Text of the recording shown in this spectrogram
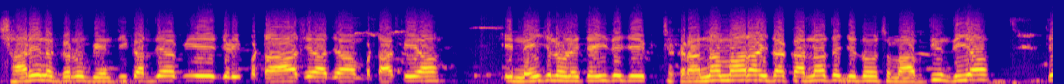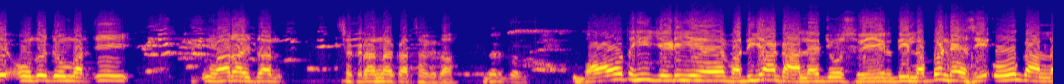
ਸਾਰੇ ਨਗਰ ਨੂੰ ਬੇਨਤੀ ਕਰਦੇ ਆ ਵੀ ਇਹ ਜਿਹੜੀ ਪਟਾਸ਼ ਆ ਜਾਂ ਪਟਾਕੇ ਆ, ਇਹ ਨਹੀਂ ਚਲਾਉਣੇ ਚਾਹੀਦੇ। ਜੇ ਸ਼ੁਕਰਾਨਾ ਮਹਾਰਾਜ ਦਾ ਕਰਨਾ ਤੇ ਜਦੋਂ ਸਮਾਪਤੀ ਹੁੰਦੀ ਆ, ਤੇ ਉਦੋਂ ਜੋ ਮਰਜ਼ੀ ਮਹਾਰਾਜ ਦਾ ਸ਼ੁਕਰਾਨਾ ਕਰ ਸਕਦਾ। ਬਹੁਤ ਹੀ ਜਿਹੜੀ ਹੈ ਵਧੀਆ ਗੱਲ ਹੈ ਜੋ ਸਵੇਰ ਦੀ ਲੱਭਣ ਡਿਆ ਸੀ ਉਹ ਗੱਲ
